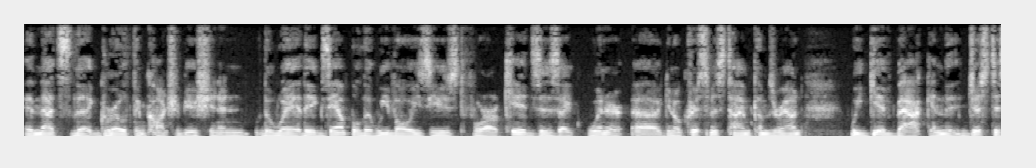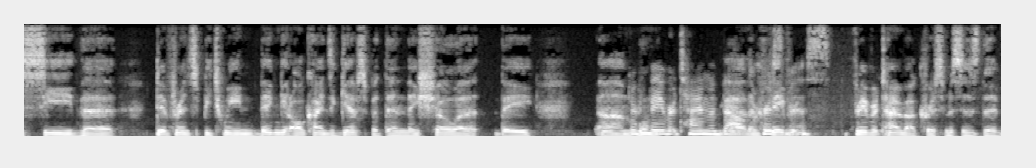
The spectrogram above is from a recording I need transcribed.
And that's the growth and contribution. And the way, the example that we've always used for our kids is like winter, uh, you know, Christmas time comes around, we give back and the, just to see the, difference between they can get all kinds of gifts, but then they show a they um, their when, favorite time about yeah, their Christmas. Favorite, favorite time about Christmas is the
